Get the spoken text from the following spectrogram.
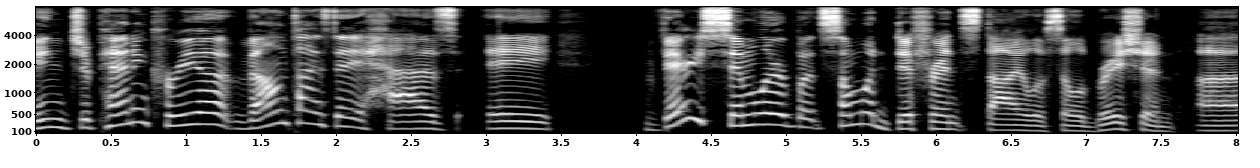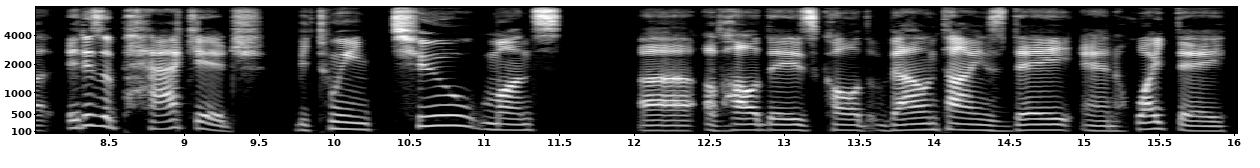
In Japan and Korea, Valentine's Day has a very similar but somewhat different style of celebration. Uh, it is a package between two months uh, of holidays called Valentine's Day and White Day.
